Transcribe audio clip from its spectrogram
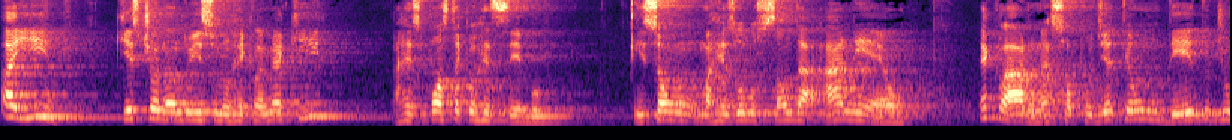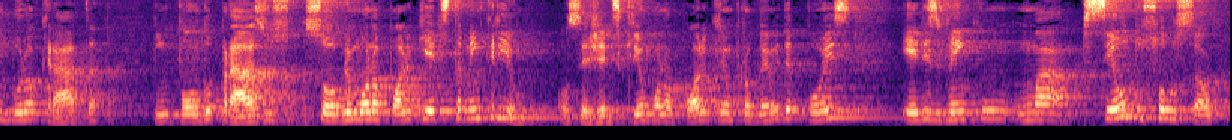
Aí, questionando isso no Reclame Aqui, a resposta que eu recebo, isso é uma resolução da ANEEL. É claro, né, só podia ter um dedo de um burocrata impondo prazos sobre o monopólio que eles também criam. Ou seja, eles criam um monopólio, criam um problema e depois eles vêm com uma pseudo solução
